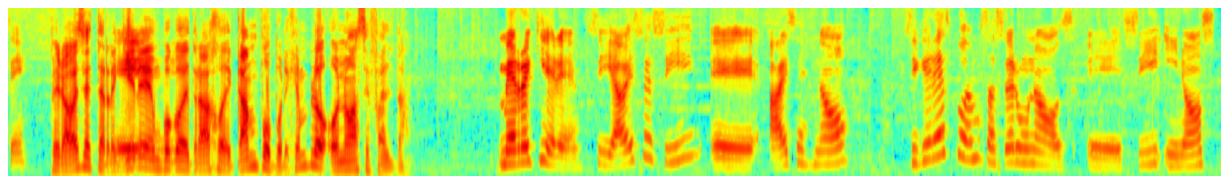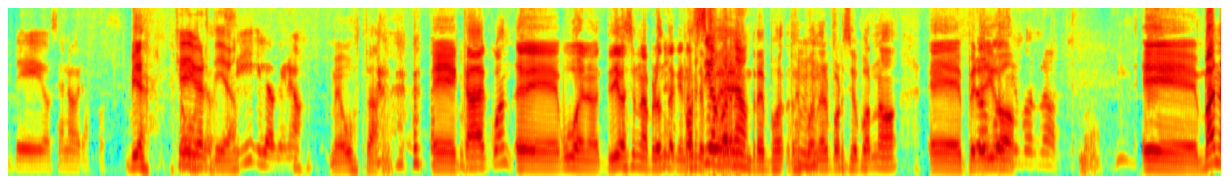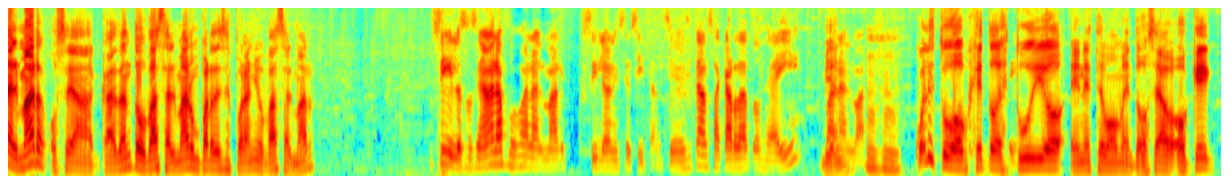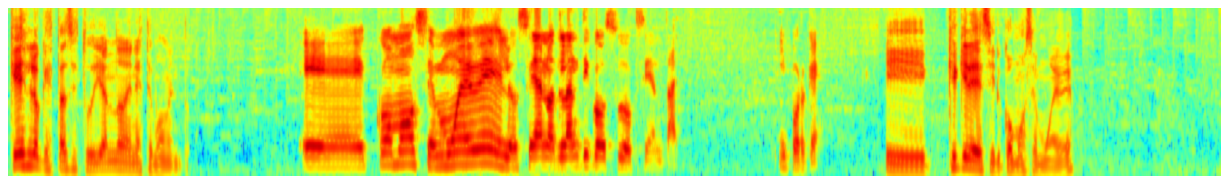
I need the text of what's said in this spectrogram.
Sí. pero a veces te requiere Eh. un poco de trabajo de campo, por ejemplo, o no hace falta. Me requiere, sí, a veces sí, eh, a veces no. Si querés podemos hacer unos eh, sí y nos de oceanógrafos. Bien, Qué divertido. Sí y lo que no. Me gusta. Eh, cada cuánto, eh, bueno, te iba a hacer una pregunta que no Por se sí o puede por no. responder por sí o por no, eh, pero No, digo, por sí, por no. Eh, ¿van al mar? O sea, cada tanto vas al mar, un par de veces por año vas al mar. Sí, los oceanógrafos van al mar si lo necesitan. Si necesitan sacar datos de ahí, Bien. van al mar. ¿Cuál es tu objeto de Sí. estudio en este momento? O sea, ¿o qué, qué es lo que estás estudiando en este momento? Eh, cómo se mueve el océano Atlántico sudoccidental. ¿Y por qué? ¿Y qué quiere decir cómo se mueve?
